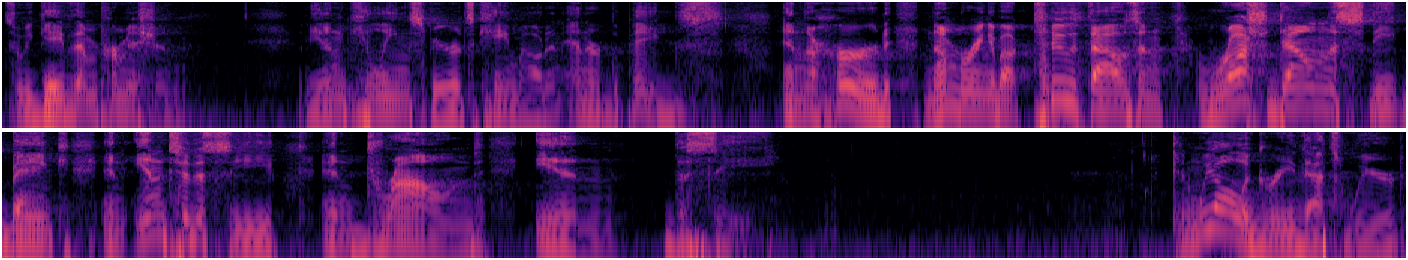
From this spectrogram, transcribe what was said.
So he gave them permission. And the unclean spirits came out and entered the pigs. And the herd, numbering about 2,000, rushed down the steep bank and into the sea and drowned in the sea. Can we all agree that's weird?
